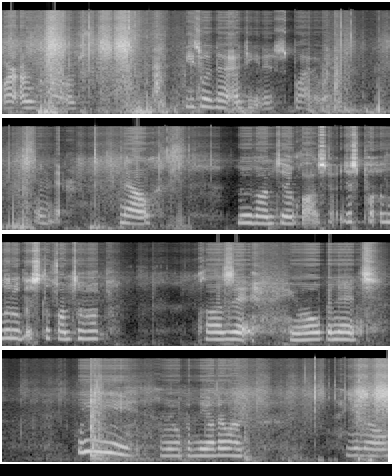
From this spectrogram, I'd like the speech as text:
Or um cologne. These were the Adidas, by the way. In there. Now, move on to the closet. Just put a little bit of stuff on top. Closet. You open it. Whee! And open the other one. You know,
